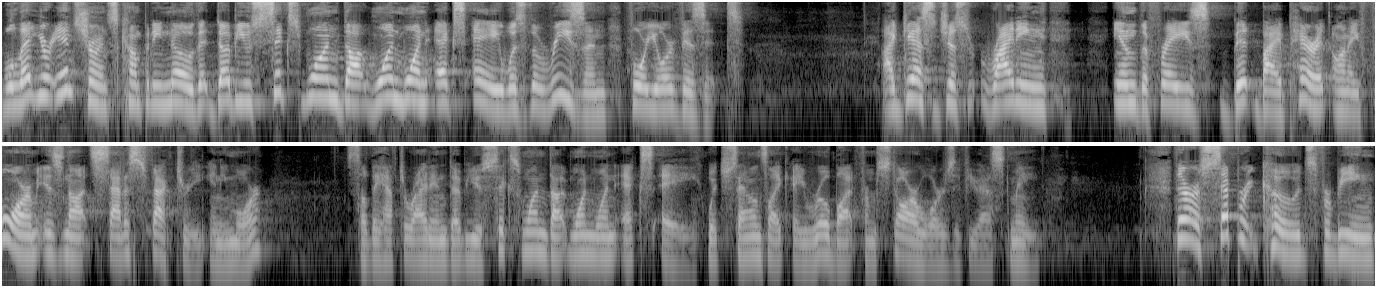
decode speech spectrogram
will let your insurance company know that W61.11XA was the reason for your visit. I guess just writing in the phrase bit by parrot on a form is not satisfactory anymore. So they have to write in W61.11XA, which sounds like a robot from Star Wars, if you ask me. There are separate codes for being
